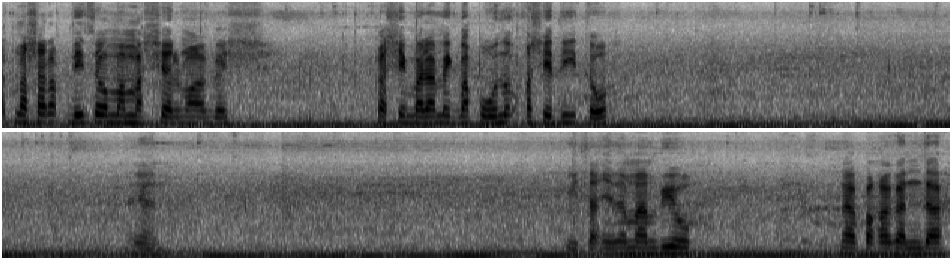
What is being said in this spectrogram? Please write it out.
At masarap dito mamasyal mga guys. Kasi malamig mapuno kasi dito. Ayan. Kita niyo naman view. Napakaganda.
